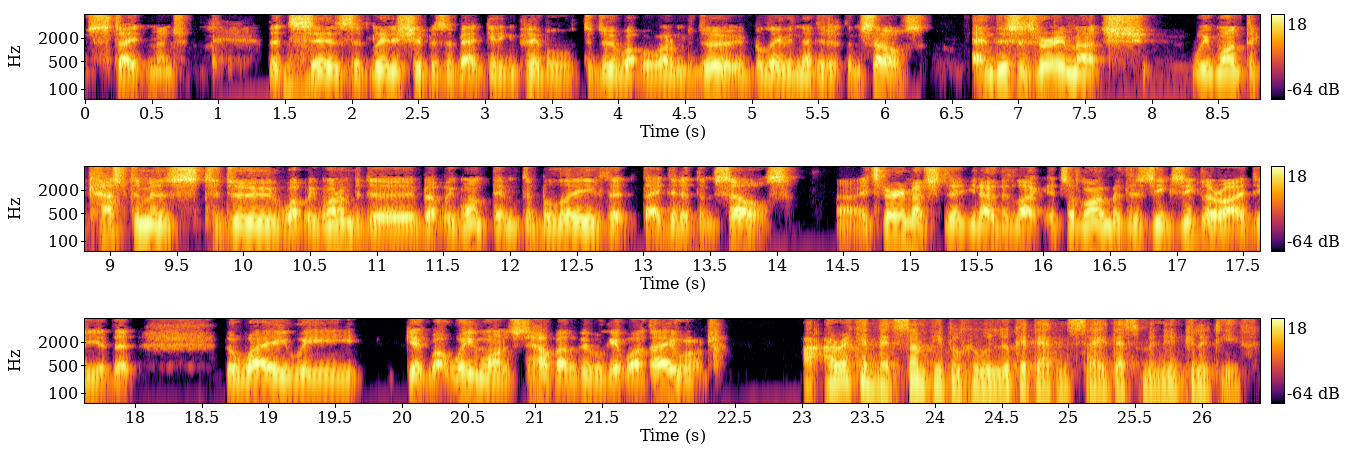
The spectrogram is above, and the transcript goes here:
statement that mm-hmm. says that leadership is about getting people to do what we want them to do, believing they did it themselves. And this is very much we want the customers to do what we want them to do, but we want them to believe that they did it themselves. Uh, it's very much the you know the, like it's aligned with the Zig Ziglar idea that the way we get what we want is to help other people get what they want. I reckon that some people who will look at that and say that's manipulative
